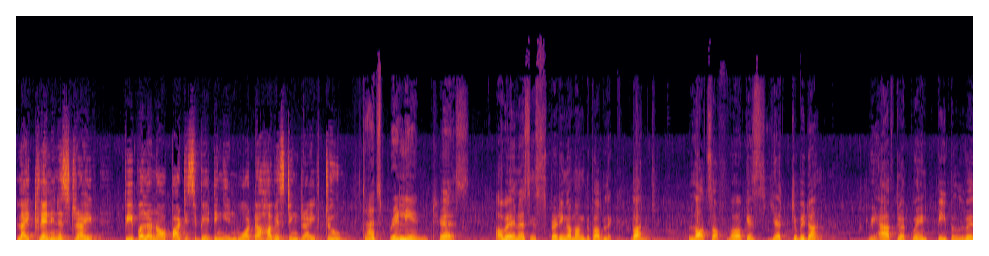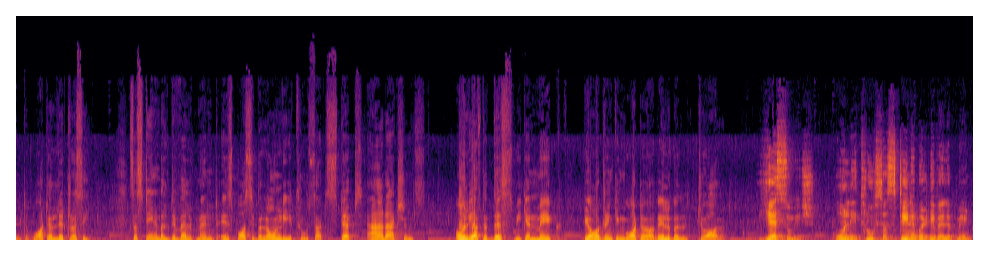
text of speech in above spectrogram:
Like cleanliness drive, people are now participating in water harvesting drive too. That's brilliant. Yes, awareness is spreading among the public, but hmm. lots of work is yet to be done. We have to acquaint people with water literacy. Sustainable development is possible only through such steps and actions. Only after this we can make pure drinking water available to all. Yes, Sumesh. Only through sustainable development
